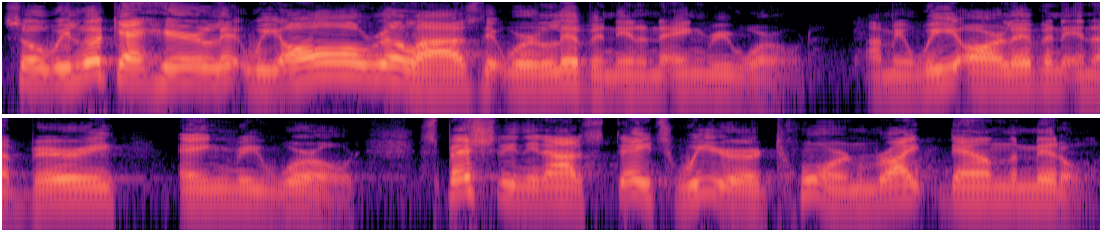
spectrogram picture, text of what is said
So we look at here, we all realize that we're living in an angry world. I mean, we are living in a very angry world. Especially in the United States, we are torn right down the middle.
